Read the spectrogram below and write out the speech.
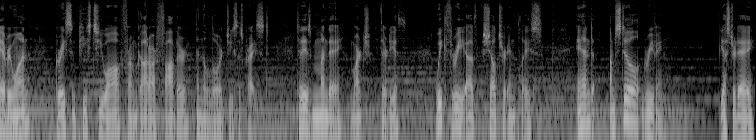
Hey everyone, grace and peace to you all from God our Father and the Lord Jesus Christ. Today is Monday, March 30th, week three of Shelter in Place, and I'm still grieving. Yesterday,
